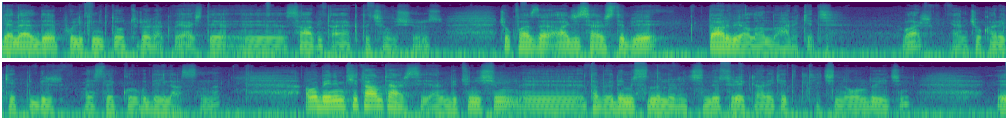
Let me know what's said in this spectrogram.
genelde poliklinikte oturarak veya işte e, sabit ayakta çalışıyoruz. Çok fazla acil serviste bile dar bir alanda hareket var. Yani çok hareketli bir meslek grubu değil aslında. Ama benimki tam tersi. Yani bütün işim e, tabii ödemiş sınırları içinde, sürekli hareket içinde olduğu için e,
